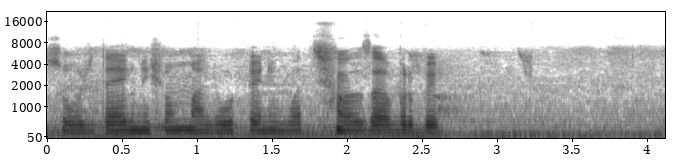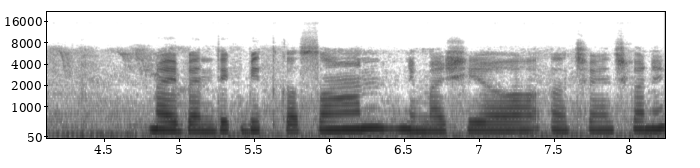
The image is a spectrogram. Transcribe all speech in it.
सोचता है कि निशुम मलूट नहीं वत ज़बर बे मायबंदीक बीत कसान मातशी चेंज करी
